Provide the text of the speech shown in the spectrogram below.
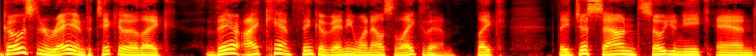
Ghost and Ray in particular. Like there, I can't think of anyone else like them. Like they just sound so unique, and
